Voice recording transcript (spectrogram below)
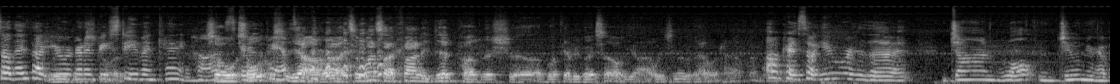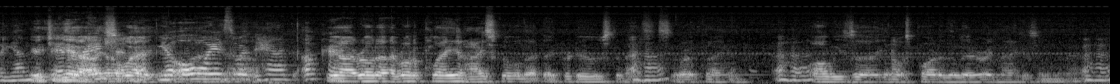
Who would come in. So they thought you were gonna be. Stephen King, huh? So, so, yeah, right. So once I finally did publish uh, a book, everybody said, "Oh, yeah, I always knew that would happen." Okay, so you were the John Walton Jr. of a younger Y- yeah, in a generation. huh? way, You in a way, always would had, okay. Yeah, I wrote a I wrote a play in high school that they produced and that Uh-huh. sort of thing, and Uh-huh, always, uh, you know, as part of the literary magazine. Uh-huh.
